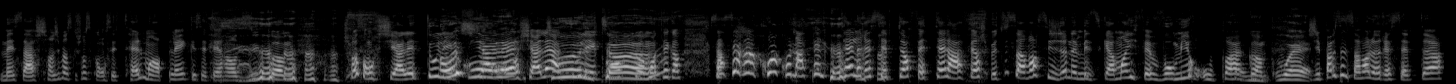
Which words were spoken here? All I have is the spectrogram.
mais ça a changé parce que je pense qu'on s'est tellement plaint que c'était rendu comme. Je pense qu'on chialait tous les On cours. chialait on chialait à tous le les cours. temps. Comme on comme. Ça sert à quoi qu'on appelle tel récepteur fait telle affaire? Je peux-tu savoir si je donne un médicament, il fait vomir ou pas? Comme? Ouais, J'ai pas besoin de savoir le récepteur.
